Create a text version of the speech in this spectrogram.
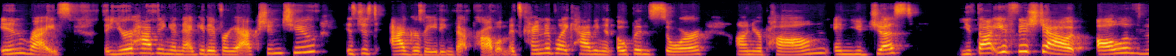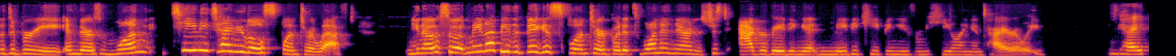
in rice that you're having a negative reaction to is just aggravating that problem. It's kind of like having an open sore on your palm and you just you thought you fished out all of the debris and there's one teeny tiny little splinter left you know so it may not be the biggest splinter but it's one in there and it's just aggravating it and maybe keeping you from healing entirely Okay.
